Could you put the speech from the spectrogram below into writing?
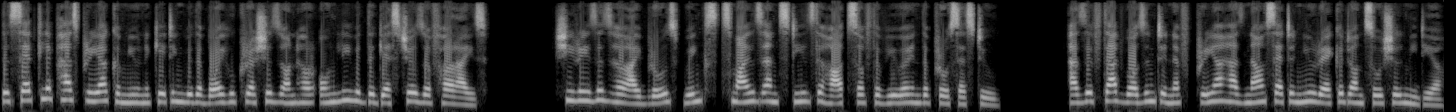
The said clip has Priya communicating with a boy who crushes on her only with the gestures of her eyes. She raises her eyebrows, winks, smiles and steals the hearts of the viewer in the process too. As if that wasn't enough, Priya has now set a new record on social media.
